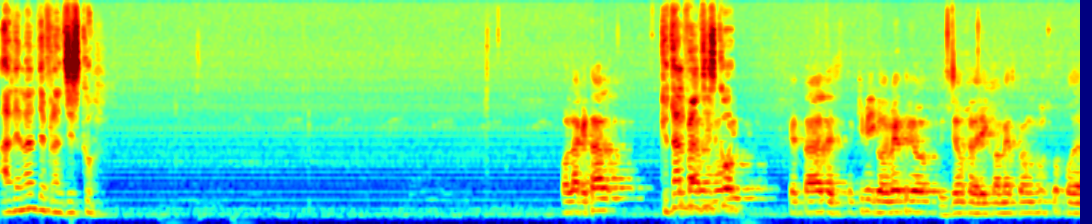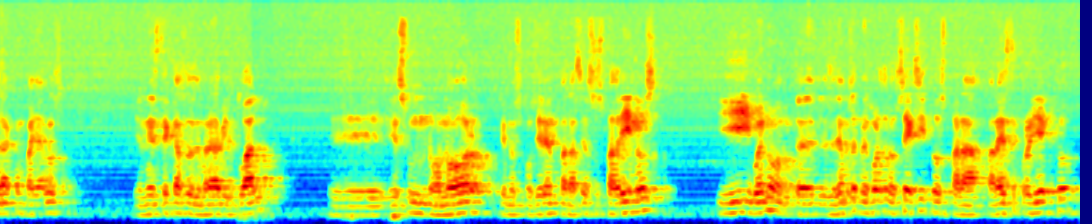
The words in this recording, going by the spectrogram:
Adelante, Francisco. Hola, ¿qué tal? ¿Qué tal, Francisco? ¿Qué tal? Este, químico Demetrio, licenciado Federico Amezco, un gusto poder acompañarlos, en este caso de manera virtual. Eh, es un honor que nos consideren para ser sus padrinos y bueno, les deseamos el mejor de los éxitos para, para este proyecto.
